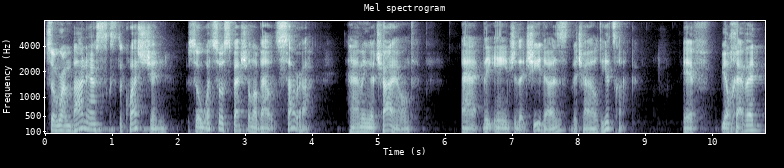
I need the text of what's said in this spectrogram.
So Ramban asks the question so what's so special about Sarah having a child at the age that she does, the child Yitzchak? If Yocheved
